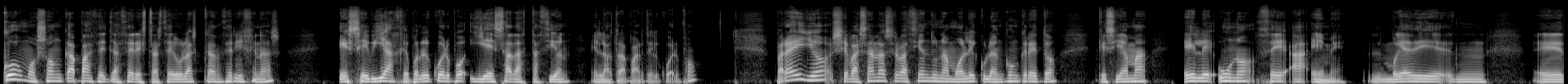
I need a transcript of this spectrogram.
cómo son capaces de hacer estas células cancerígenas ese viaje por el cuerpo y esa adaptación en la otra parte del cuerpo. Para ello se basa en la observación de una molécula en concreto que se llama L1CAM. Voy a mm, eh,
